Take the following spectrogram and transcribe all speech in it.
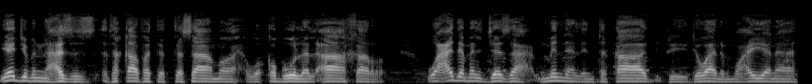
يجب أن نعزز ثقافة التسامح وقبول الآخر وعدم الجزع من الانتقاد في جوانب معينة.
